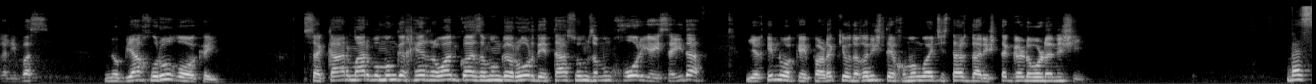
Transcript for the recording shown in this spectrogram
غلی بس نو بیا خو روغ وکي څه کار مار به مونږ خیر روان کو زمونږ رور دی تاسو هم زمونږ خور یې صحیح ده یقین وکي پړه کې دغه نشته خو مونږ وای چې تاسو دا رشته ګډ وډ نه شي بس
